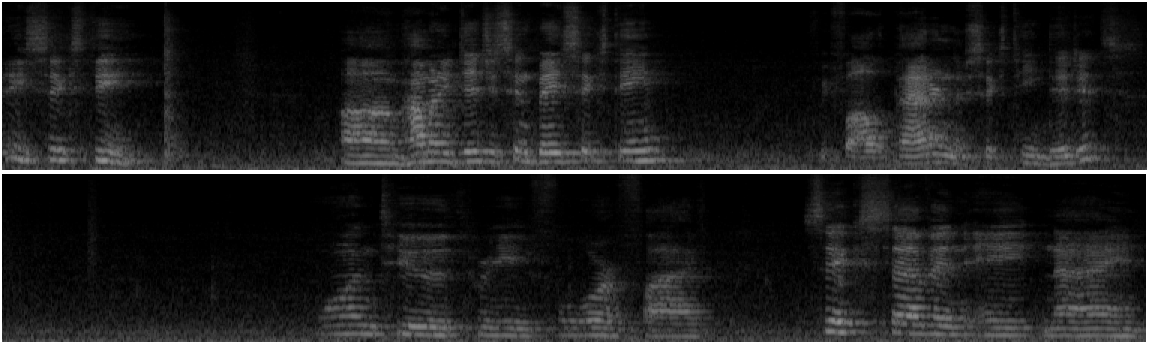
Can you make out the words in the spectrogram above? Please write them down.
Base sixteen. Um, how many digits in base sixteen? If we follow the pattern, there's sixteen digits. One, two, three, four, five, six, seven, eight, nine.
